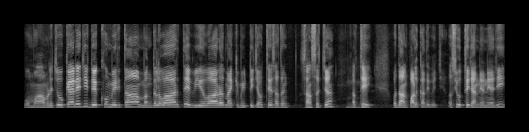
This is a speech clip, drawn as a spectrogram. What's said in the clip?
ਉਹ ਮਾਮਲੇ 'ਚ ਉਹ ਕਹਿ ਰਹੇ ਜੀ ਦੇਖੋ ਮੇਰੀ ਤਾਂ ਮੰਗਲਵਾਰ ਤੇ ਵੀਰਵਾਰ ਮੈਂ ਕਮੇਟੀ 'ਚ ਉੱਥੇ ਸਦਨ ਸੰਸਦ 'ਚ ਉੱਥੇ ਵਿਧਾਨ ਪਾਲਿਕਾ ਦੇ ਵਿੱਚ। ਅਸੀਂ ਉੱਥੇ ਜਾਂਦੇ ਹੁੰਨੇ ਆ ਜੀ।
